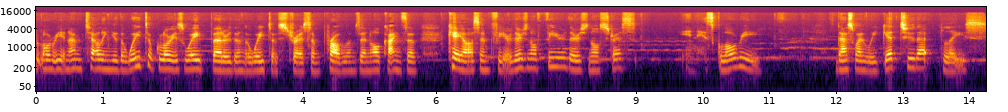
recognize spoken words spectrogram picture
glory. And I'm telling you, the weight of glory is way better than the weight of stress and problems and all kinds of chaos and fear. There's no fear, there's no stress in His glory. That's why we get to that place,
